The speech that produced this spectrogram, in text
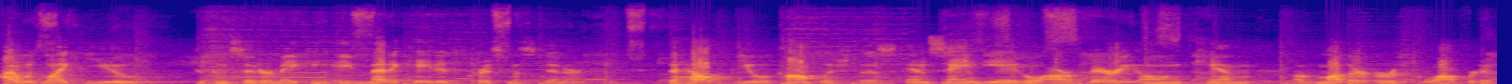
I would like you to consider making a medicated Christmas dinner. To help you accomplish this, in San Diego, our very own Kim of Mother Earth Cooperative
